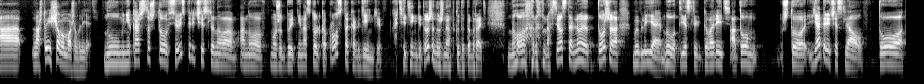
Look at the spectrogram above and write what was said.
а на что еще мы можем влиять? Ну, мне кажется, что все из перечисленного, оно может быть не настолько просто, как деньги. Хотя деньги тоже нужно откуда-то брать. Но на все остальное тоже мы влияем. Ну, вот если говорить о том, что я перечислял, то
